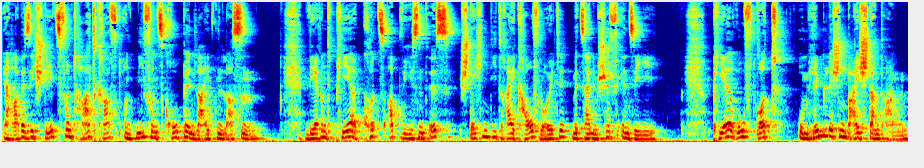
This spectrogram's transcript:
Er habe sich stets von Tatkraft und nie von Skrupeln leiten lassen. Während Pierre kurz abwesend ist, stechen die drei Kaufleute mit seinem Schiff in See. Pierre ruft Gott um himmlischen Beistand an.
